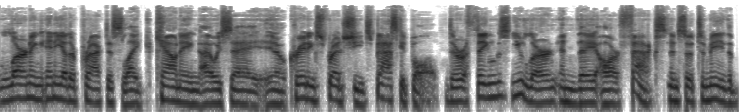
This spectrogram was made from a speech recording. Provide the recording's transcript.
learning any other practice like counting. I always say, you know, creating spreadsheets, basketball. There are things you learn and they are facts. And so to me, the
